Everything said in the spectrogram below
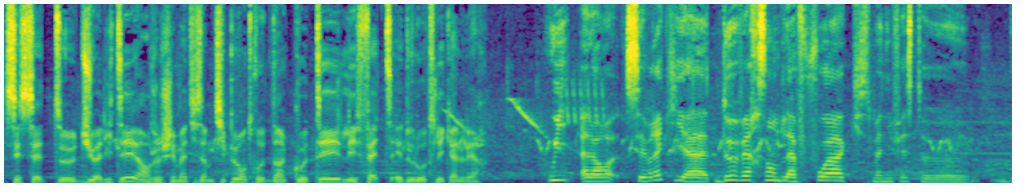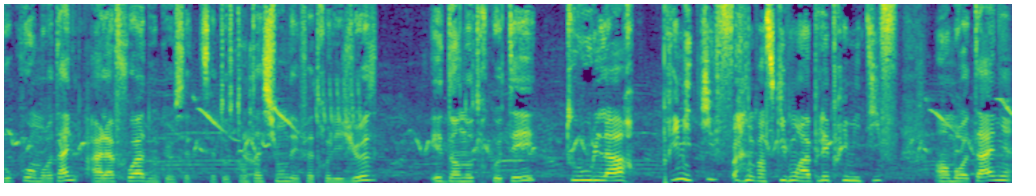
c'est cette euh, dualité, alors je schématise un petit peu, entre d'un côté les fêtes et de l'autre les calvaires. Oui, alors c'est vrai qu'il y a deux versants de la foi qui se manifestent euh, beaucoup en Bretagne. À la fois donc euh, cette, ostentation des fêtes religieuses et d'un autre côté tout l'art primitif, enfin ce qu'ils vont appeler primitif en Bretagne,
